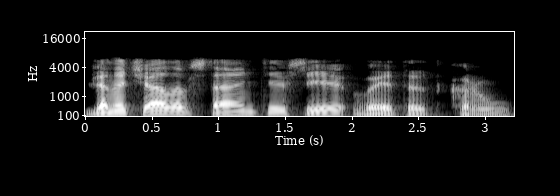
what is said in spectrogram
Для начала встаньте все в этот круг.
